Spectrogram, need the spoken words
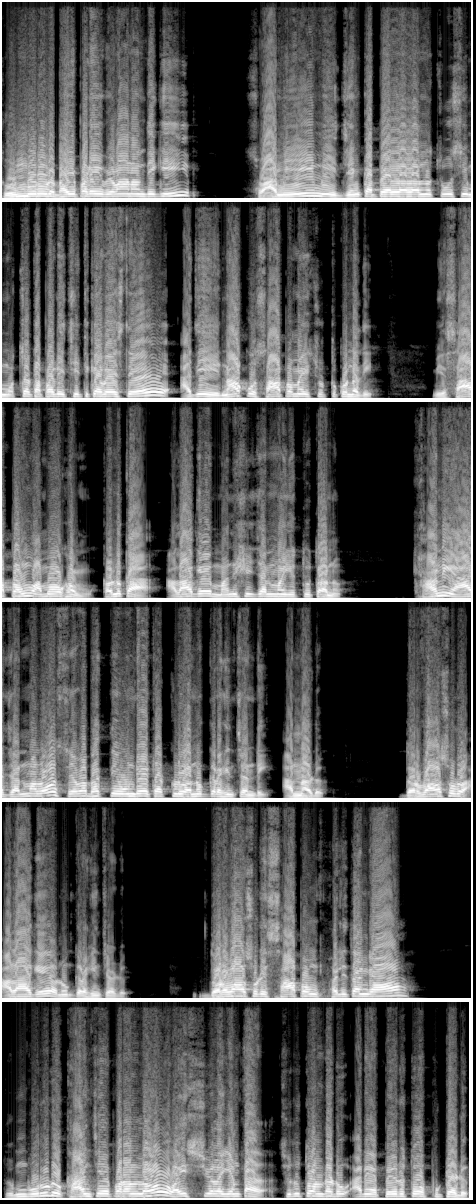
తుంబురుడు భయపడే విమానం దిగి స్వామి మీ జింక పిల్లలను చూసి ముచ్చటపడి చిటిక వేస్తే అది నాకు శాపమై చుట్టుకున్నది. మీ శాపం అమోఘం. కనుక అలాగే మనిషి జన్మ ఎత్తుతాను. కాని ఆ జన్మలో శివభక్తి ఉండేటట్లు అనుగ్రహించండి అన్నాడు. దుర్వాసుడు అలాగే అనుగ్రహించాడు. దుర్వాసుడి శాపం ఫలితంగా తుంబురుడు కాంచీపురంలో వైశ్యుల ఇంట చిరుతొండడు అనే పేరుతో పుట్టాడు.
